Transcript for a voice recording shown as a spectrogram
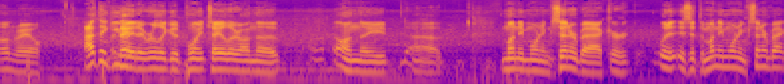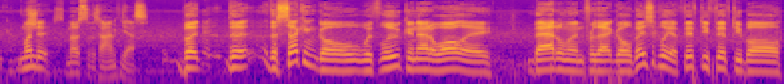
Unreal. I think you They- made a really good point, Taylor, on the on the uh, Monday morning center back, or what is it? The Monday morning center back Monday. Most of the time, yes. But the the second goal with Luke and Adewole battling for that goal, basically a 50-50 ball,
